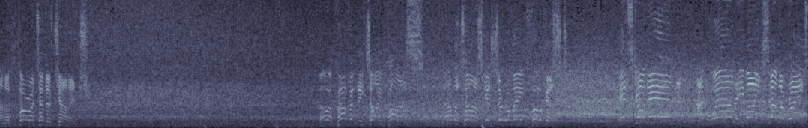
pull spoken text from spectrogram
An authoritative challenge. Oh, a perfectly timed pass. Now the task is to remain focused. It's gone in! And well, he might celebrate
